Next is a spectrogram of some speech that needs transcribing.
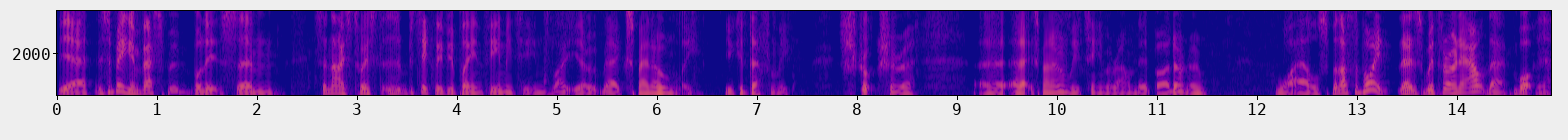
Yeah, it's a big investment, but it's um, it's a nice twist, particularly if you're playing themey teams like you know X Men only. You could definitely structure a uh, an X Men only team around it, but I don't know what else. But that's the point. There's, we're throwing it out there. What Yeah.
